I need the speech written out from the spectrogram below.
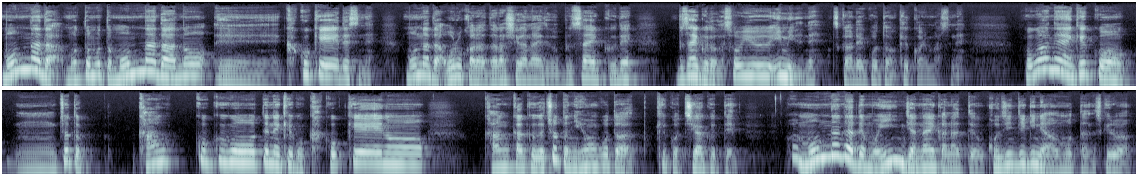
モンナダ、もともとモンナダの、えー、過去形ですね。モンナダ、愚かだ、だらしがないとか、ブサイクで、ブサイクとかそういう意味でね、使われることが結構ありますね。ここはね、結構、うん、ちょっと韓国語ってね、結構過去形の感覚がちょっと日本語とは結構違くて、これ、モンナダでもいいんじゃないかなって個人的には思ったんですけど、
